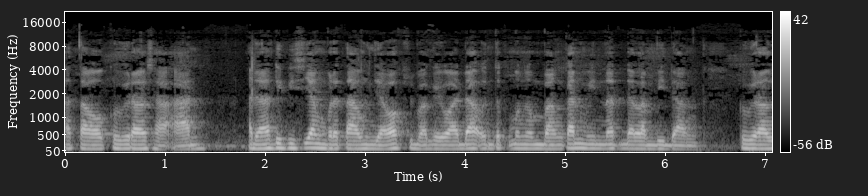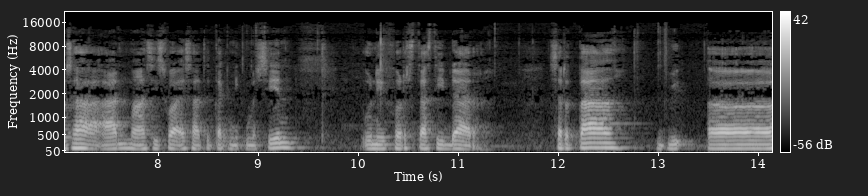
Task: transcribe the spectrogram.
atau kewirausahaan adalah divisi yang bertanggung jawab sebagai wadah untuk mengembangkan minat dalam bidang kewirausahaan mahasiswa S1 Teknik Mesin Universitas Tidar serta eh,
